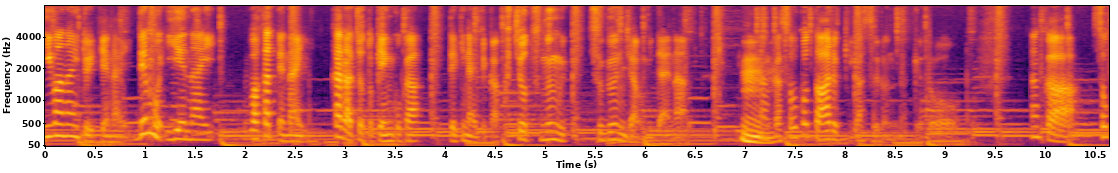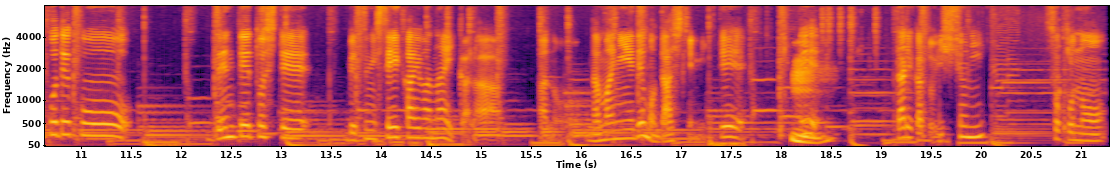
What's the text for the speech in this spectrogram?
言わないといけない、でも言えない。分かってないからちょっと言語化できないというか口をつぐむつぐんじゃうみたいな。うん、なんかそういうことある気がするんだけどなんかそこでこう前提として別に正解はないからあの生煮えでも出してみてうん。で誰かと一緒にそこの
